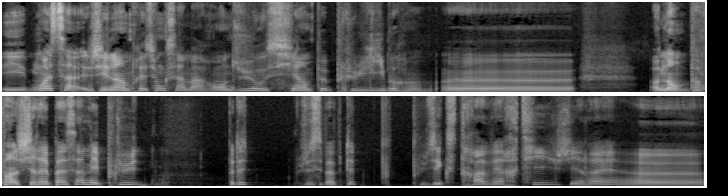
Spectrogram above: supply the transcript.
et moi, j'ai l'impression que ça m'a rendu aussi un peu plus libre. Euh, oh non, enfin, je dirais pas ça, mais plus, peut-être, je sais pas, peut-être plus extraverti, je dirais. euh,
